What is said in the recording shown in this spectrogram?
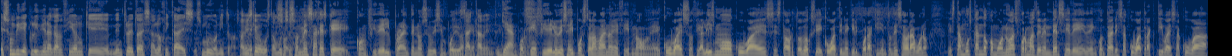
es un videoclip y una canción que dentro de toda esa lógica es, muy bonito. a mí es que me gusta mucho. Son, mensajes que con Fidel probablemente no se hubiesen podido hacer. Exactamente. Porque Fidel hubiese ahí puesto la mano y decir, no, eh, Cuba es socialismo, Cuba es esta ortodoxia y Cuba tiene que ir por aquí. Entonces ahora, bueno, están buscando como nuevas formas de venderse, de, encontrar esa Cuba atractiva, esa Cuba,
